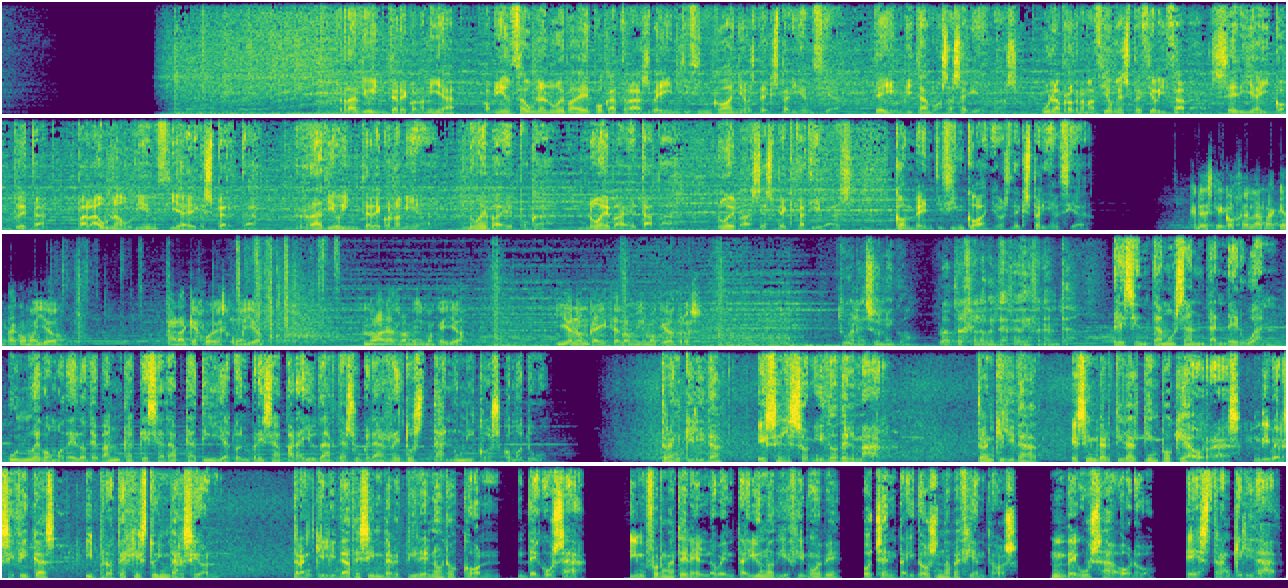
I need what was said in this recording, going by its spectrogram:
Radio Intereconomía comienza una nueva época tras 25 años de experiencia. Te invitamos a seguirnos. Una programación especializada, seria y completa para una audiencia experta. Radio Intereconomía. Nueva época, nueva etapa, nuevas expectativas. Con 25 años de experiencia. ¿Crees que coger la raqueta como yo hará que juegues como yo? No hagas lo mismo que yo. Yo nunca hice lo mismo que otros. Tú eres único. Protege lo que te hace diferente. Presentamos Santander One, un nuevo modelo de banca que se adapta a ti y a tu empresa para ayudarte a superar retos tan únicos como tú. Tranquilidad es el sonido del mar. Tranquilidad es invertir al tiempo que ahorras, diversificas y proteges tu inversión. Tranquilidad es invertir en oro con Degusa. Infórmate en el 9119 82900. Degusa Oro. Es tranquilidad.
